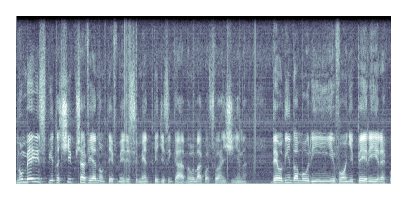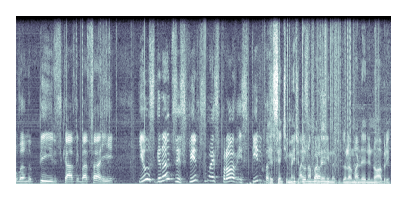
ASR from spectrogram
No meio espírita, Chico Xavier não teve merecimento porque desencarnou lá com a sua angina. Deolindo Amorim, Ivone Pereira, Herculano Pires, Casa Baçarri. E os grandes espíritos mais próximos, espíritas. Recentemente, mais Dona Marlene, Dona gente. Marlene Nobre,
